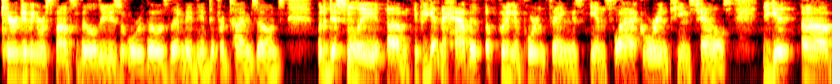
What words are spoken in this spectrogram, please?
caregiving responsibilities or those that may be in different time zones. But additionally, um, if you get in the habit of putting important things in Slack or in Teams channels, you get uh,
